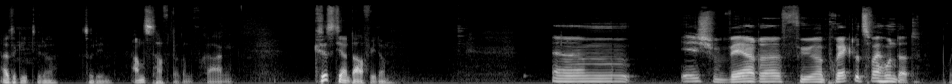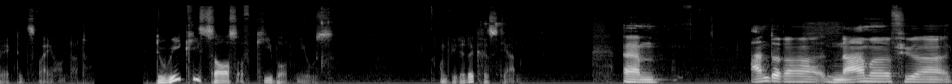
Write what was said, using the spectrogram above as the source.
also geht's wieder zu den ernsthafteren Fragen. Christian darf wieder. ähm, ich wäre für Projekte 200. Projekte 200. The Weekly Source of Keyboard News. Und wieder der Christian. Ähm, anderer Name für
